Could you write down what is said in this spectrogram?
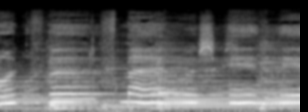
One third of mine was in the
